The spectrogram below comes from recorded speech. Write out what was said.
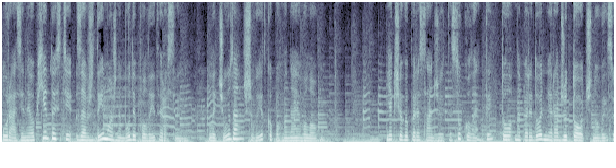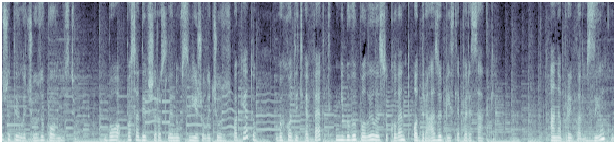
У разі необхідності завжди можна буде полити рослину. Лечуза швидко поглинає вологу. Якщо ви пересаджуєте сукуленти, то напередодні раджу точно висушити лечузу повністю. Бо, посадивши рослину в свіжу лечузу з пакету, виходить ефект, ніби ви полили сукулент одразу після пересадки. А наприклад, взимку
